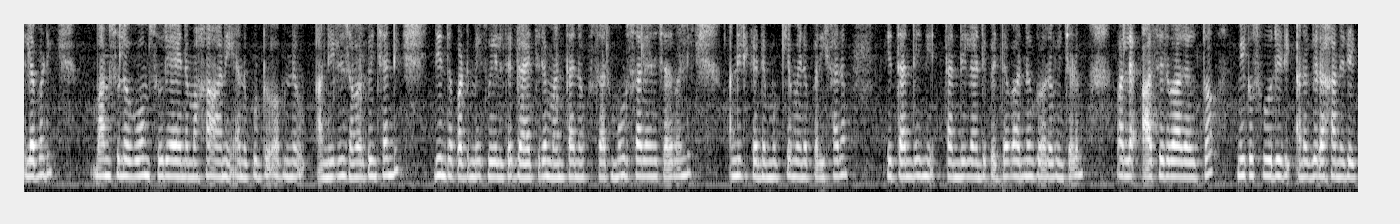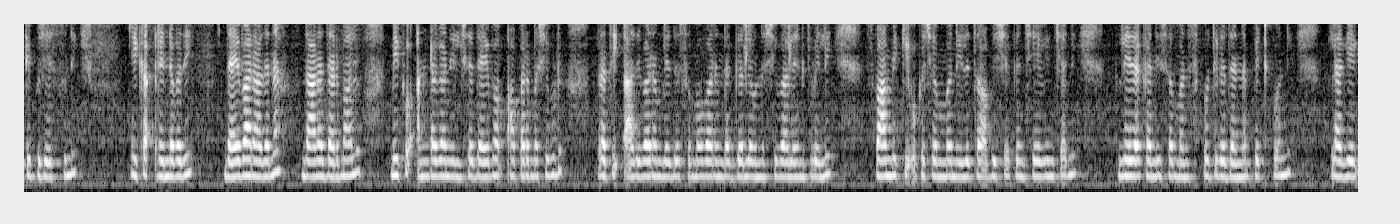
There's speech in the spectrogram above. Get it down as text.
నిలబడి మనసులో ఓం సూర్య అయిన మహా అని అనుకుంటూ అన్నిటిని సమర్పించండి. దీంతోపాటు మీకు వెళితే గాయత్రి మంతాన్ని ఒకసారి మూడు సార్లు అయినా చదవండి. అన్నిటికంటే ముఖ్యమైన పరిహారం మీ తండ్రిని తండ్రి లాంటి పెద్దవారిని గౌరవించడం. వాళ్ళ ఆశీర్వాదాలతో మీకు సూర్యుడి అనుగ్రహాన్ని రెట్టింపు చేస్తుంది. ఇక రెండవది దైవారాధన దాన ధర్మాలు. మీకు అండగా నిలిచే దైవం ఆ పరమశివుడు. ప్రతి ఆదివారం లేదా సోమవారం దగ్గరలో ఉన్న శివాలయానికి వెళ్ళి స్వామికి ఒక చెంబ నీళ్ళతో అభిషేకం చేయించండి. లేదా కనీసం మనస్ఫూర్తిగా దండం పెట్టుకోండి. అలాగే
